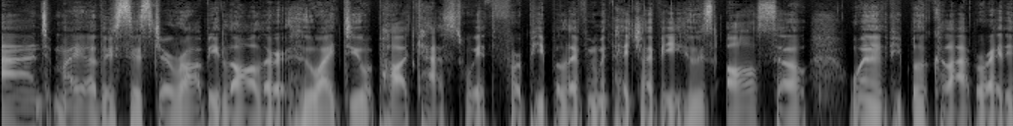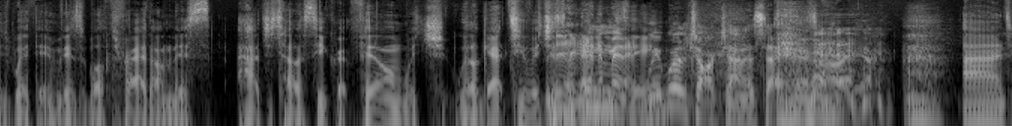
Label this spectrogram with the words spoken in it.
And my other sister, Robbie Lawlor, who I do a podcast with for people living with HIV, who's also one of the people who collaborated with Invisible Thread on this How to Tell a Secret film, which we'll get to, which is amazing. In a minute. We will talk to you in a second. Sorry. Yeah. And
